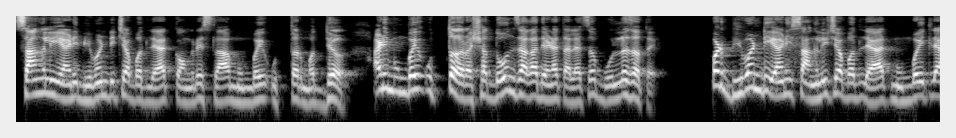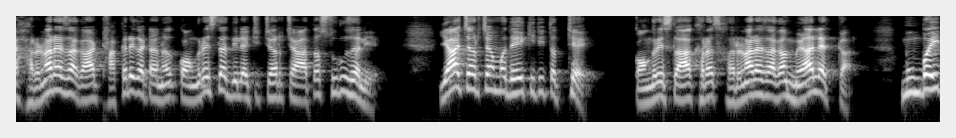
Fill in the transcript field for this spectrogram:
सांगली आणि भिवंडीच्या बदल्यात काँग्रेसला मुंबई उत्तर मध्य आणि मुंबई उत्तर अशा दोन जागा देण्यात आल्याचं बोललं जात आहे पण भिवंडी आणि सांगलीच्या बदल्यात मुंबईतल्या हरणाऱ्या जागा ठाकरे गटानं काँग्रेसला दिल्याची चर्चा आता सुरू झाली आहे या चर्चामध्ये किती तथ्य आहे? काँग्रेसला खरंच हरणाऱ्या जागा मिळाल्यात का? मुंबईत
